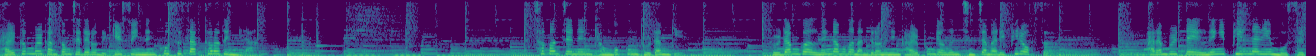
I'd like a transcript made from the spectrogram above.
가을 끝물 감성 제대로 느낄 수 있는 코스 싹 털어드립니다. 첫 번째는 경복궁 돌담길. 돌담과 은행나무가 만들어내는 가을 풍경은 진짜 말이 필요 없어요. 바람 불 때 은행잎이 흩날리는 모습,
